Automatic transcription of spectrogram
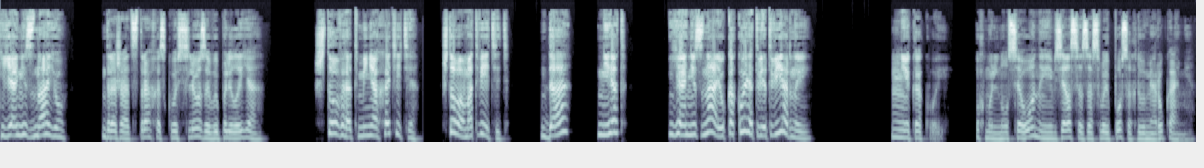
«Я не знаю!» — дрожа от страха сквозь слезы выпалила я. «Что вы от меня хотите? Что вам ответить? Да? Нет? Я не знаю, какой ответ верный?» «Никакой», Ухмыльнулся он и взялся за свой посох двумя руками.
